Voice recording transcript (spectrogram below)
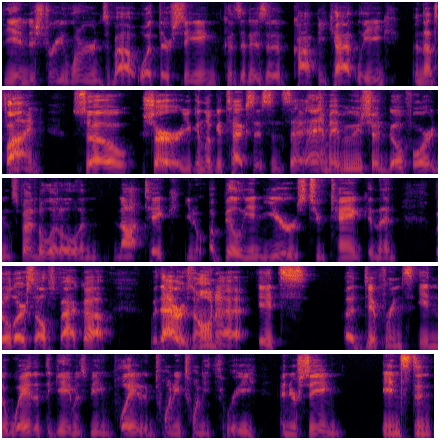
the industry learns about what they're seeing because it is a copycat league, and that's fine. So, sure, you can look at Texas and say, "Hey, maybe we should go for it and spend a little and not take, you know, a billion years to tank and then build ourselves back up." With Arizona, it's a difference in the way that the game is being played in 2023, and you're seeing instant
